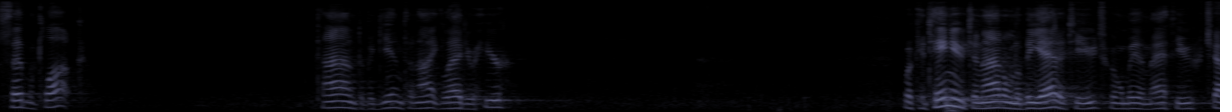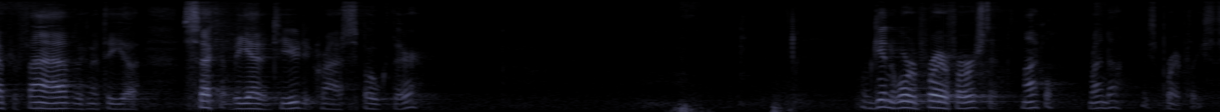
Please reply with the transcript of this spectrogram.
What, 7 o'clock? Time to begin tonight. Glad you're here. We'll continue tonight on the Beatitudes. We're going to be in Matthew chapter 5, looking at the uh, second Beatitude that Christ spoke there. We'll begin the word of prayer first. Michael, Randall, please pray, please.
